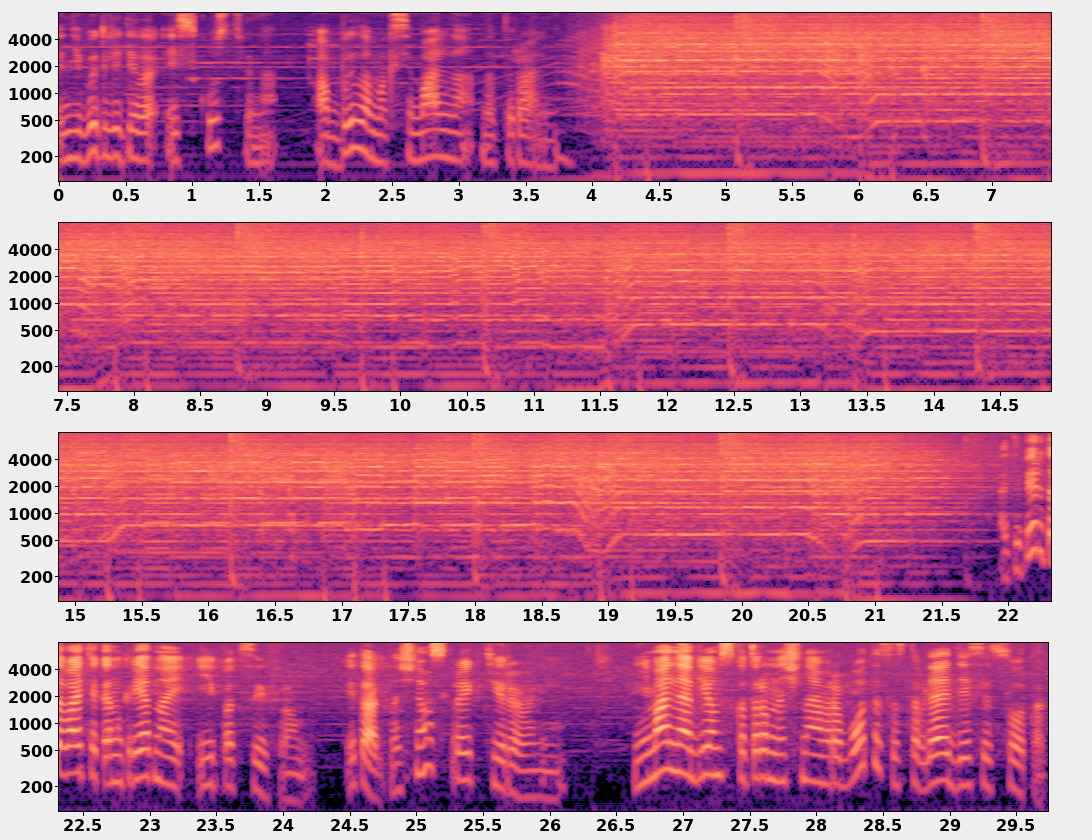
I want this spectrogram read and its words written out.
не выглядело искусственно, а было максимально натурально. А теперь давайте конкретно и по цифрам. Итак, начнем с проектирования. Минимальный объем, с которым начинаем работать, составляет 10 соток.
